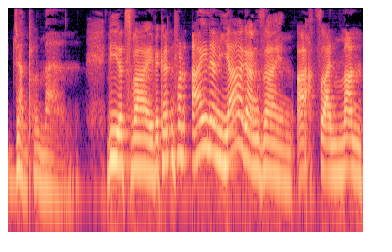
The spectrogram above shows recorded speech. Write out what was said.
Gentleman, wir zwei, wir könnten von einem Jahrgang sein. Ach, so ein Mann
